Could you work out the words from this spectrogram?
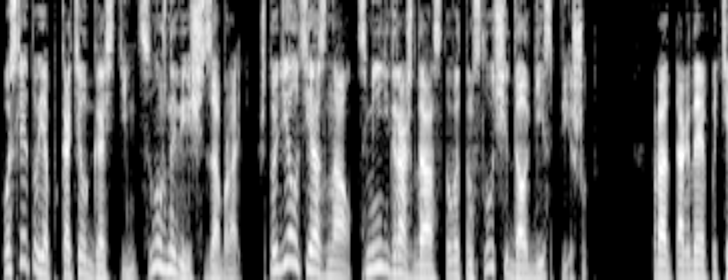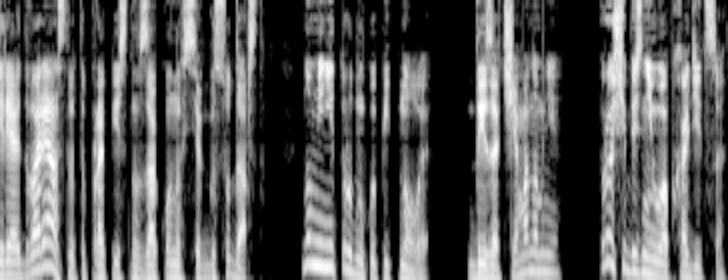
После этого я покатил к гостинице, нужно вещи забрать. Что делать я знал, сменить гражданство, в этом случае долги спишут. Правда, тогда я потеряю дворянство, это прописано в законах всех государств. Но мне нетрудно купить новое. Да и зачем оно мне? Проще без него обходиться.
